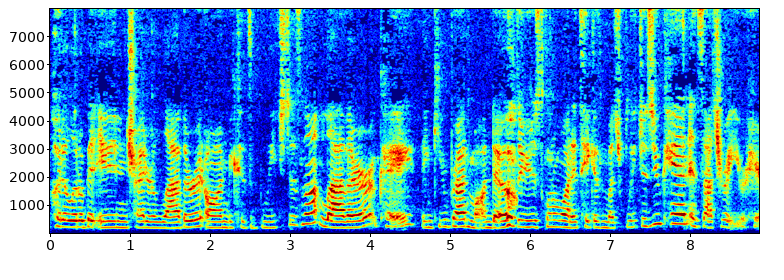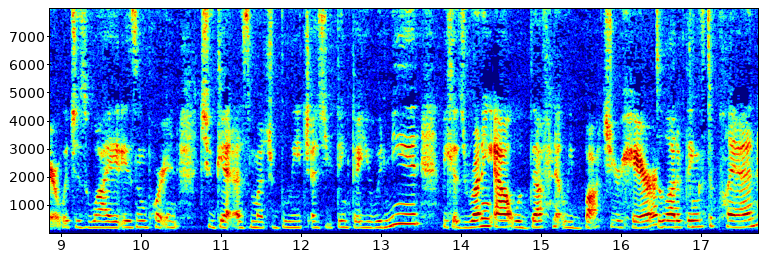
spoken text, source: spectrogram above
put a little bit in and try to lather it on because bleach does not lather, okay? Thank you, Brad Mondo. So you're just going to want to take as much bleach as you can and saturate your hair, which is why it is important to get as much bleach as you think that you would need because running out will definitely botch your hair. There's a lot of things to plan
